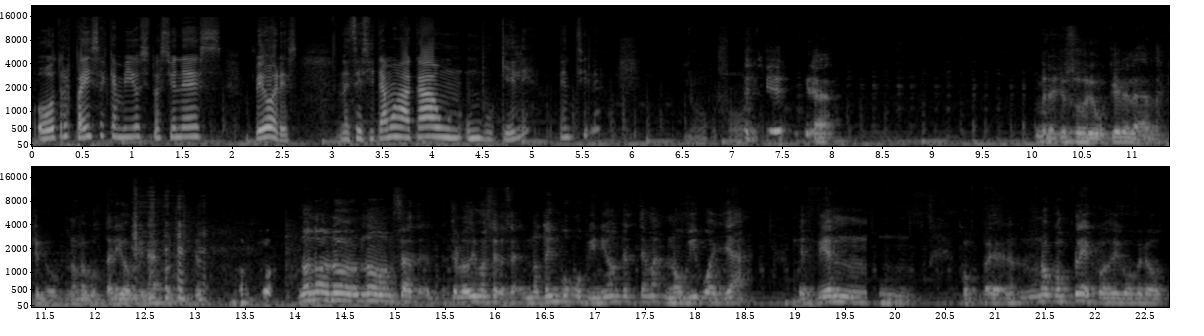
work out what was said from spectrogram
o otros países que han vivido situaciones peores. ¿Necesitamos acá un, un Bukele en Chile? No, por favor. Es que, mira, mira, yo sobre Bukele la verdad es que no, me gustaría opinar. no, no, no, no, o sea, te lo digo en serio, o sea, no tengo opinión del tema, no vivo allá. Es bien, eh, no complejo, digo, pero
